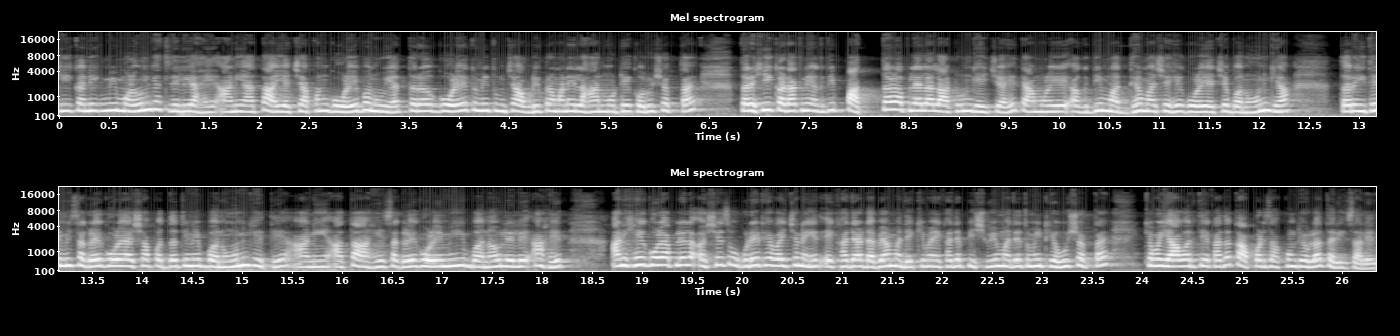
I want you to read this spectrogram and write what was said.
ही कणिक मी मळून घेतलेली आहे आणि आता याचे आपण गोळे बनवूयात. तर गोळे तुम्ही तुमच्या आवडीप्रमाणे लहान मोठे करू शकताय. तर ही कडाकणी अगदी पातळ आपल्याला लाटून घ्यायची आहे. त्यामुळे अगदी मध्यम असे हे गोळे याचे बनवून घ्या. तर इथे मी सगळे गोळे अशा पद्धतीने बनवून घेते आणि आता हे सगळे गोळे मी बनवलेले आहेत. आणि हे गोळे आपल्याला असेच उघडे ठेवायचे नाहीत. एखाद्या डब्यामध्ये किंवा एखाद्या पिशवीमध्ये तुम्ही ठेवू शकताय किंवा यावरती एखादं कापड झाकून ठेवला तरी चालेल.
